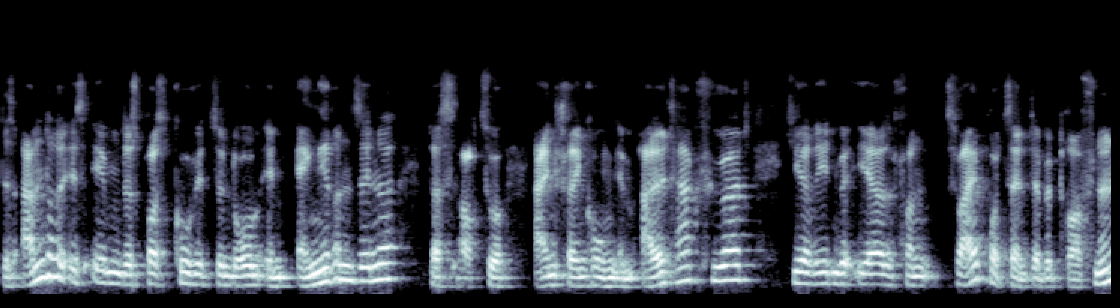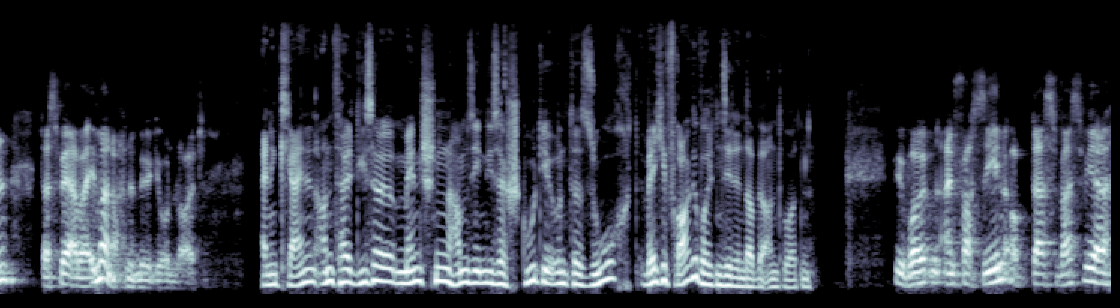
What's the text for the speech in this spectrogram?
Das andere ist eben das Post-Covid-Syndrom im engeren Sinne, das auch zu Einschränkungen im Alltag führt. Hier reden wir eher von zwei Prozent der Betroffenen. Das wäre aber immer noch eine Million Leute. Einen kleinen Anteil dieser Menschen haben Sie in dieser Studie untersucht. Welche Frage wollten Sie denn da beantworten? Wir wollten einfach sehen, ob das, was wir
